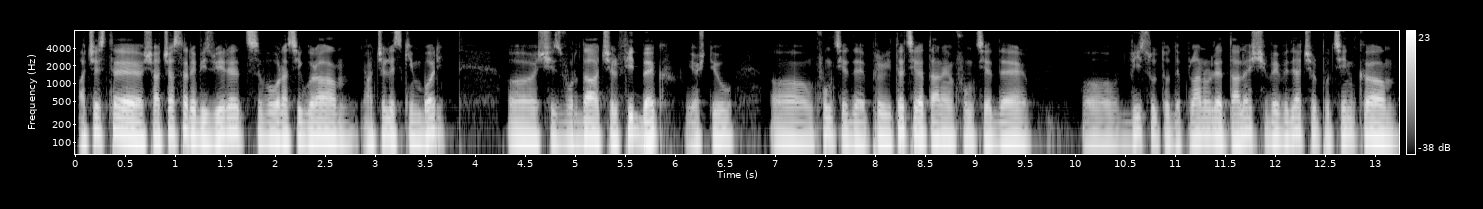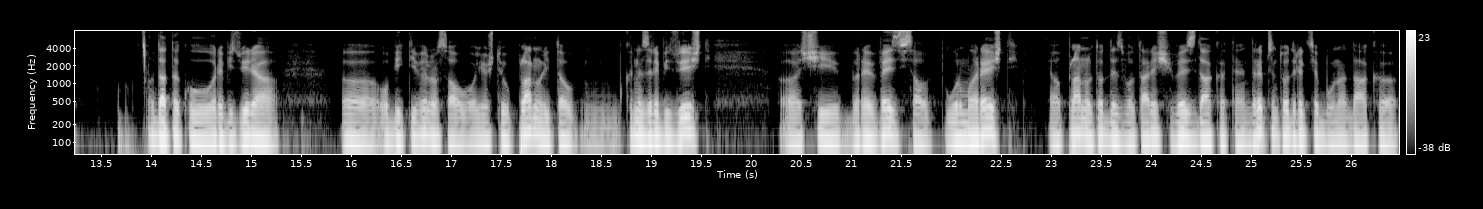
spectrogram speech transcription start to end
aceste și această revizuire îți vor asigura acele schimbări uh, și îți vor da acel feedback, eu știu, uh, în funcție de prioritățile tale, în funcție de uh, visul tău, de planurile tale și vei vedea cel puțin că odată cu revizuirea uh, obiectivelor sau, eu știu, planului tău, când îți revizuiești uh, și revezi sau urmărești uh, planul tău de dezvoltare și vezi dacă te îndrepți într-o direcție bună, dacă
